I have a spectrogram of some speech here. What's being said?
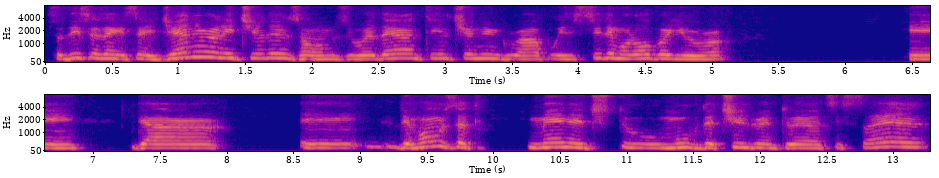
So this is, I say, generally children's homes were there until children grew up. We see them all over Europe. Uh, there are uh, the homes that manage to move the children to Eretz Israel.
